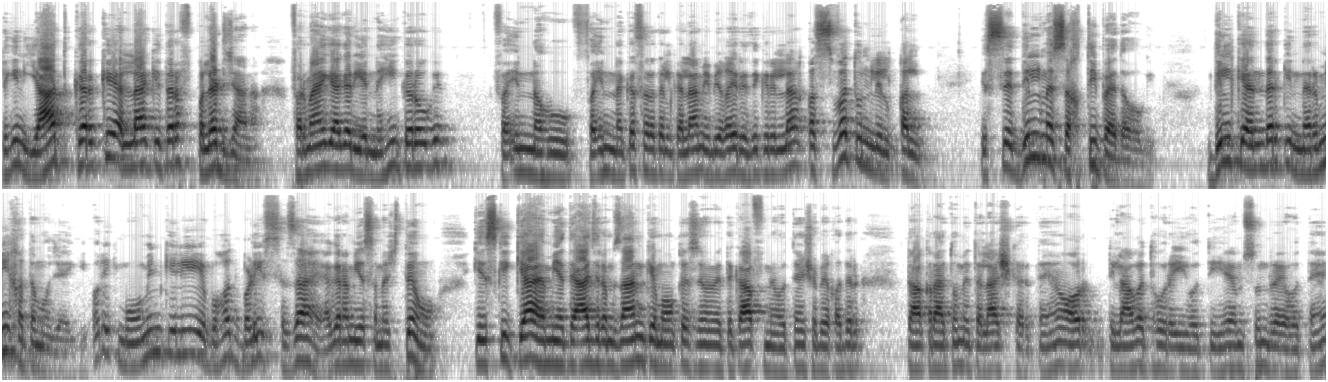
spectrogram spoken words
لیکن یاد کر کے اللہ کی طرف پلٹ جانا۔ فرمائے کہ اگر یہ نہیں کرو گے فعن نہ ہو فعن کثرت الکلامی بغیر ذکر اللہ قصوت للقلب۔ اس سے دل میں سختی پیدا ہوگی۔ دل کے اندر کی نرمی ختم ہو جائے گی۔ اور ایک مومن کے لیے یہ بہت بڑی سزا ہے۔ اگر ہم یہ سمجھتے ہوں کہ اس کی کیا اہمیت ہے، آج رمضان کے موقع سے ہم اعتکاف میں ہوتے ہیں، شب قدر تاکراتوں میں تلاش کرتے ہیں اور تلاوت ہو رہی ہوتی ہے، ہم سن رہے ہوتے ہیں،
